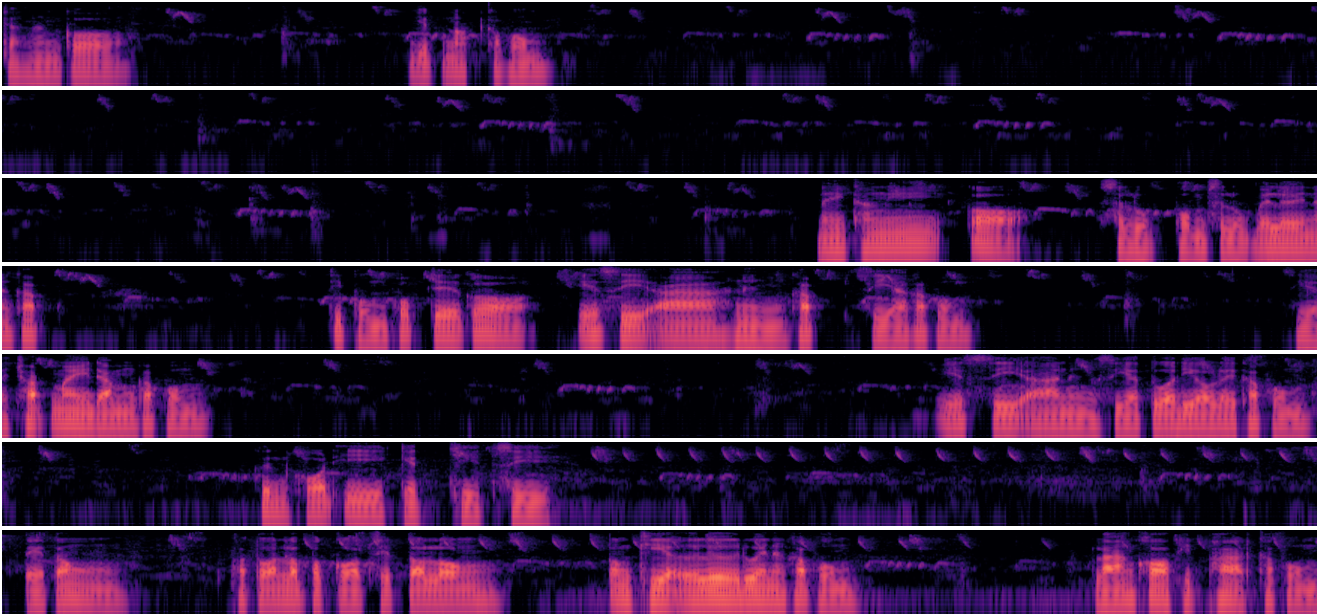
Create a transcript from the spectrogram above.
จากนั้นก็ยึดน็อตครับผม ในครั้งนี้ก็สรุปผมสรุปไว้เลยนะครับ ที่ผมพบเจอก็ SCR 1ครับ เสียครับผม เสียช็อตไม้ดำครับผม SCR 1เสียตัวเดียวเลยครับผม ขึ้นโค้ด E เกตขีด4แต่ต้องพอตอนเราประกอบเสร็จตอนลองต้องเคลียร์เออร์เลอร์ด้วยนะครับผม ล้างข้อผิดพลาดครับผม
